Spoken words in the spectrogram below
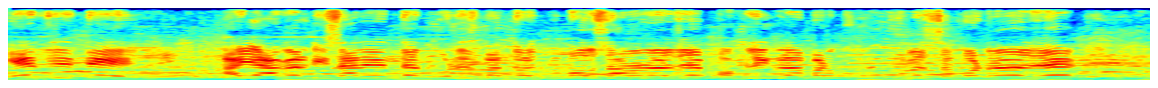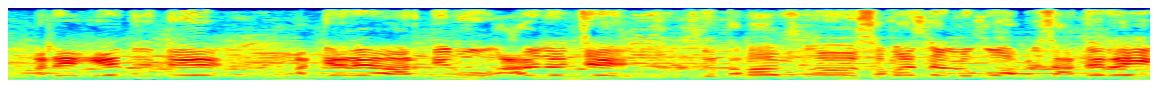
એ જ રીતે અહીં આગળ ડીસાની અંદર પોલીસ બંદોબસ્ત બહુ સારો રહ્યો છે પબ્લિકનો પણ ફૂલ સપોર્ટ રહ્યો છે અને એ જ રીતે અત્યારે આરતીનું આયોજન છે તો તમામ સમાજના લોકો આપણી સાથે રહી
